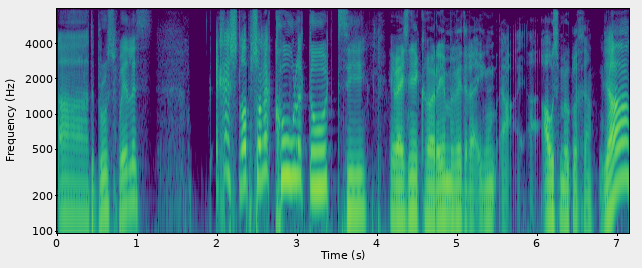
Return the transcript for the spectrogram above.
ah, der Bruce Willis, ich war glaube schon ein cooler Dude. Gewesen. Ich weiß nicht, ich höre immer wieder alles Mögliche. Ja,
